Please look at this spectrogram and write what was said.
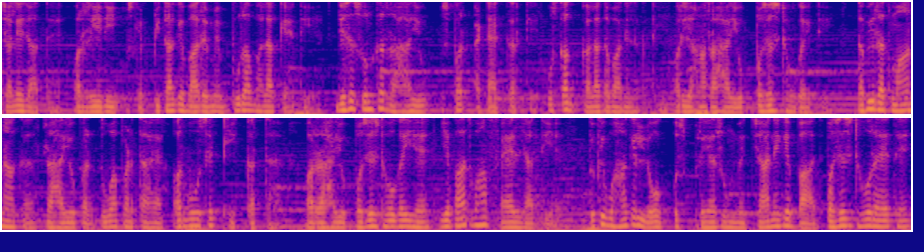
चले जाते हैं और रीरी उसके पिता के बारे में बुरा भला कहती है, जिसे सुनकर रहायु उस पर अटैक करके उसका गला दबाने लगती है और यहाँ रहायु पोजिस्ट हो गई थी। तभी रतमान आकर रहायु पर दुआ पड़ता है और वो उसे ठीक करता है और रहायु पोजिस्ट हो गई है। ये बात वहाँ फैल जाती है, क्योंकि वहाँ के लोग उस प्रेयर रूम में जाने के बाद पोजिस्ट हो रहे थे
